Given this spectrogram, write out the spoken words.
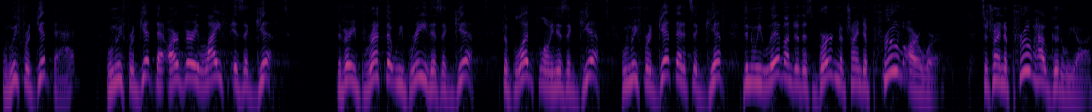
When we forget that, when we forget that our very life is a gift, the very breath that we breathe is a gift the blood flowing is a gift. When we forget that it's a gift, then we live under this burden of trying to prove our worth, to trying to prove how good we are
